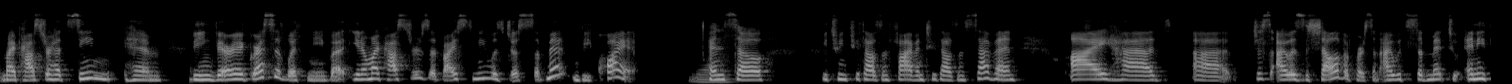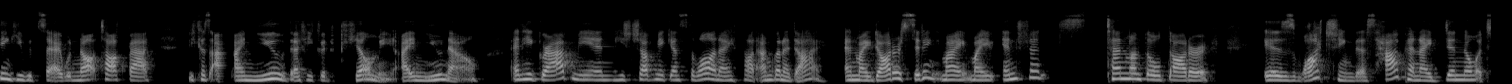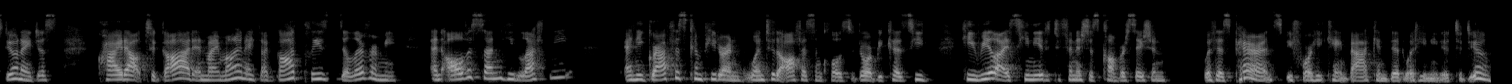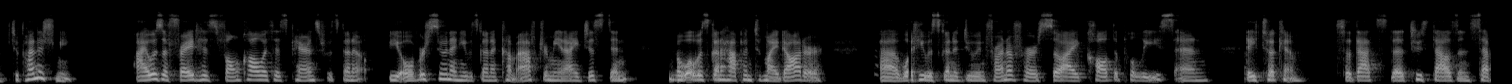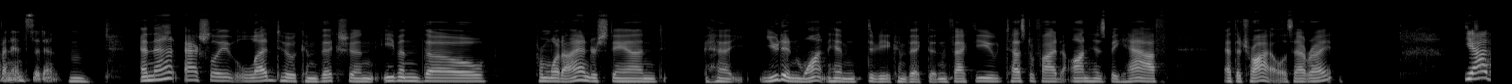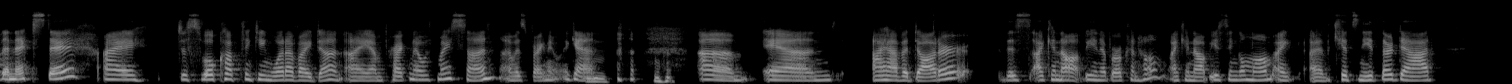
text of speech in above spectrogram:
my pastor had seen him being very aggressive with me. But, you know, my pastor's advice to me was just submit and be quiet. Wow. And so between 2005 and 2007, I had uh, just, I was the shell of a person. I would submit to anything he would say. I would not talk back because I, I knew that he could kill me. I knew now and he grabbed me and he shoved me against the wall and i thought i'm going to die. And my daughter's sitting my my infant 10 month old daughter is watching this happen. I didn't know what to do and i just cried out to god in my mind. I thought god please deliver me. And all of a sudden he left me and he grabbed his computer and went to the office and closed the door because he he realized he needed to finish his conversation with his parents before he came back and did what he needed to do to punish me. I was afraid his phone call with his parents was going to be over soon and he was going to come after me. And I just didn't know what was going to happen to my daughter, uh, what he was going to do in front of her. So I called the police and they took him. So that's the 2007 incident. Hmm. And that actually led to a conviction, even though, from what I understand, you didn't want him to be convicted. In fact, you testified on his behalf at the trial. Is that right? Yeah. The next day, I just woke up thinking, what have I done? I am pregnant with my son. I was pregnant again. Mm. um, and I have a daughter. This, I cannot be in a broken home. I cannot be a single mom. I, I kids need their dad.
